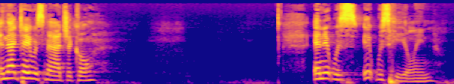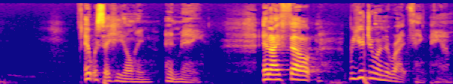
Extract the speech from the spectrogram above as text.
And that day was magical. And it was, it was healing. It was a healing in me. And I felt, well, you're doing the right thing, Pam.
